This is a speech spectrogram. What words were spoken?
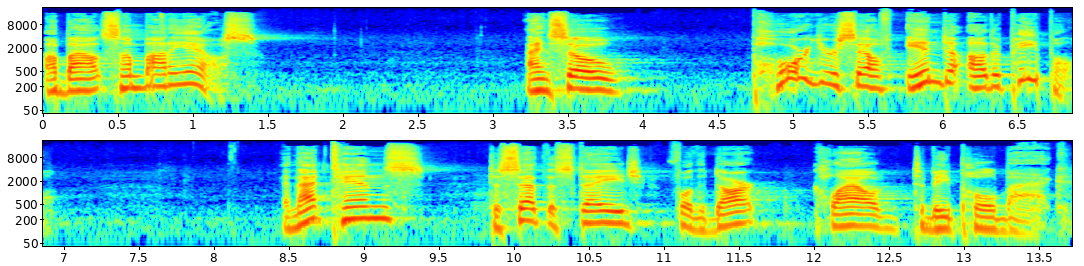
about somebody else. And so pour yourself into other people. And that tends to set the stage for the dark cloud to be pulled back.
